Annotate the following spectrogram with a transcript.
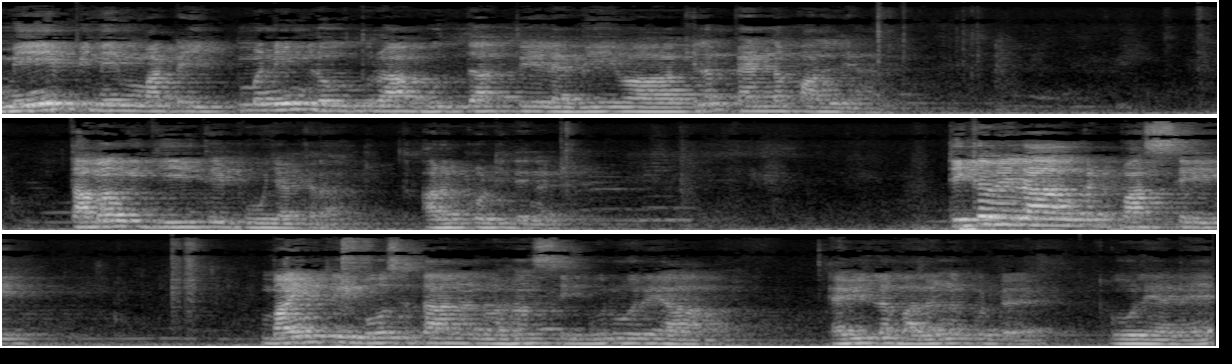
මේ පිනෙන් මට ඉක්මනින් ලෝතුරා බුද්ධත්වය ලැබේවා කියලා පැන්න පල්ලයා තමන්ගේ ජීවිතය පූජ කර අර පොටි දෙනට. ටික වෙලාවකට පස්සේ මෛත්‍රී බෝසතාණන් වහන්සේ ගුරුවරයා ඇවිල්ල බලනකොට ගෝලය නෑ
